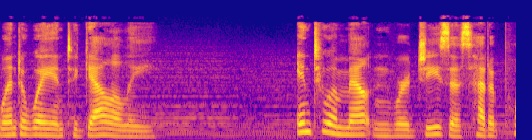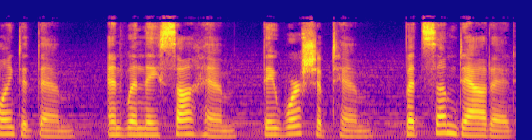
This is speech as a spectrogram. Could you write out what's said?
went away into Galilee, into a mountain where Jesus had appointed them, and when they saw him, they worshipped him, but some doubted.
